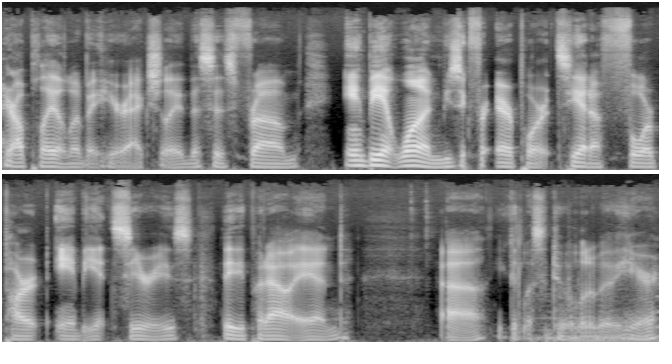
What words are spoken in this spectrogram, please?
here, I'll play a little bit here actually. This is from Ambient One, Music for Airports. He had a four part ambient series that he put out, and uh, you could listen to a little bit here.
